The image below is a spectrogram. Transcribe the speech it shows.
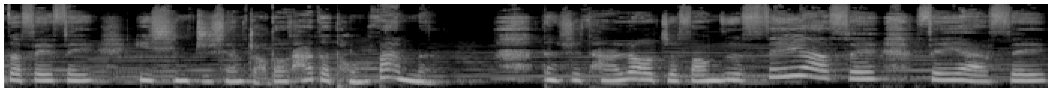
的菲菲一心只想找到他的同伴们，但是他绕着房子飞呀飞，飞呀飞，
